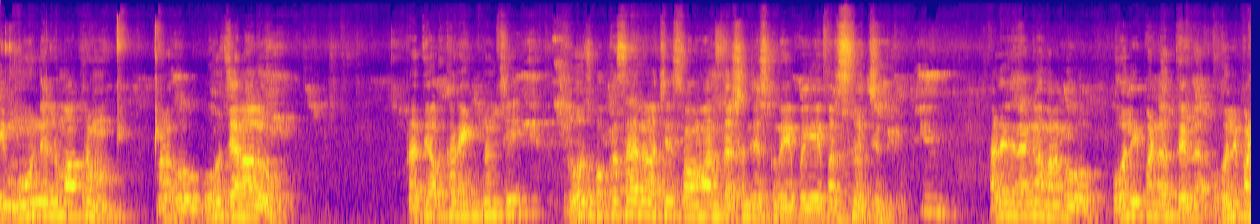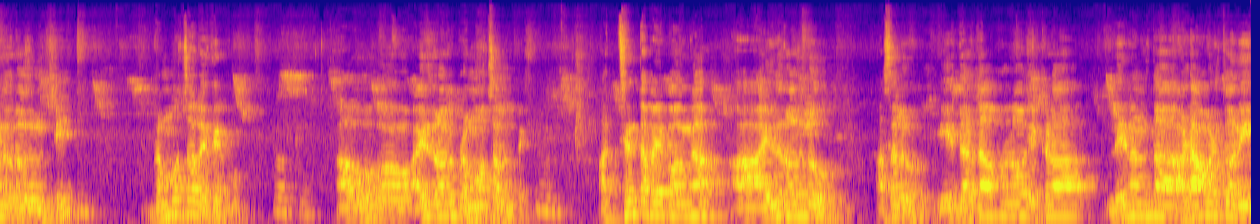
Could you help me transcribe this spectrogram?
ఈ మూడు నెలలు మాత్రం మనకు ఊరు జనాలు ప్రతి ఒక్కరి ఇంటి నుంచి రోజుకు ఒక్కసారి వచ్చి స్వామివారిని దర్శనం చేసుకుని పోయే పరిస్థితి వచ్చింది. అదేవిధంగా మనకు హోలీ పండుగ తెల్ల హోలీ పండుగ రోజు నుంచి బ్రహ్మోత్సవాలు అయితే ఐదు రోజులు బ్రహ్మోత్సవాలు ఉంటాయి. అత్యంత వైభవంగా ఆ ఐదు రోజులు అసలు ఈ దర్దాపుల్లో ఎక్కడ లేనంత అడావడితోని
